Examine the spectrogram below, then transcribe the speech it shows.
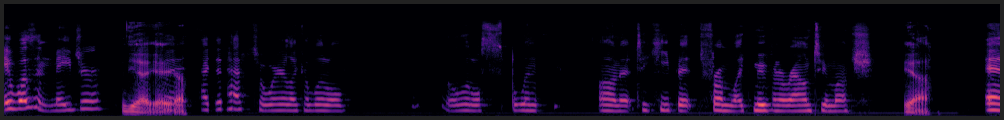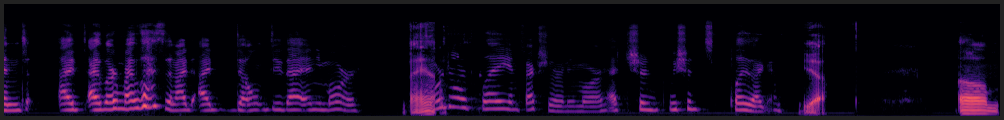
it wasn't major Yeah, yeah, yeah. i did have to wear like a little a little splint on it to keep it from like moving around too much. Yeah. and i i learned my lesson. I, I don't do that anymore Man. nor do i play infection anymore i should we should play that again Yeah. Um,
